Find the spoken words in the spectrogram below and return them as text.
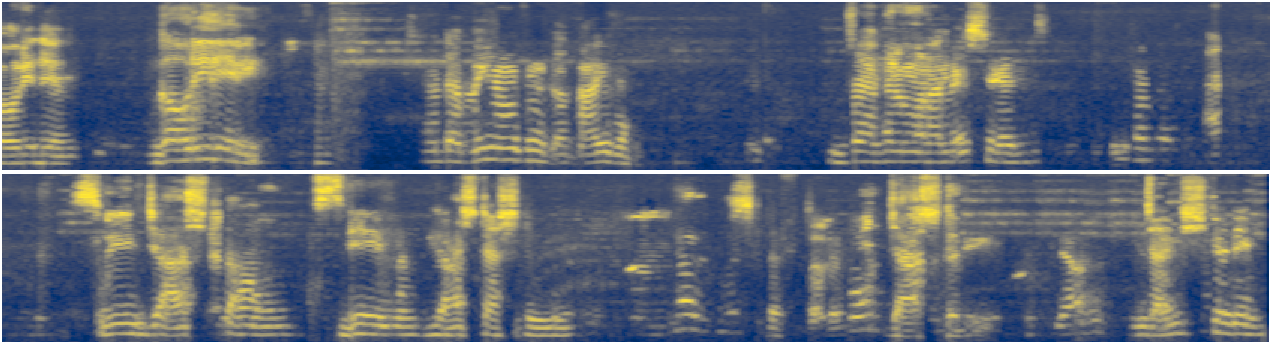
గౌరీదేవి గౌరీదేవి శ్రీ జాష్ట దేవి జాష్టాష్టమి జాష్టదేవి జ్యేష్ఠదేవి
